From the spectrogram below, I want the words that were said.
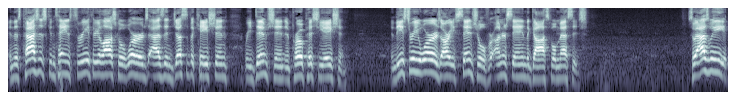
And this passage contains three theological words, as in justification, redemption, and propitiation. And these three words are essential for understanding the gospel message. So as we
